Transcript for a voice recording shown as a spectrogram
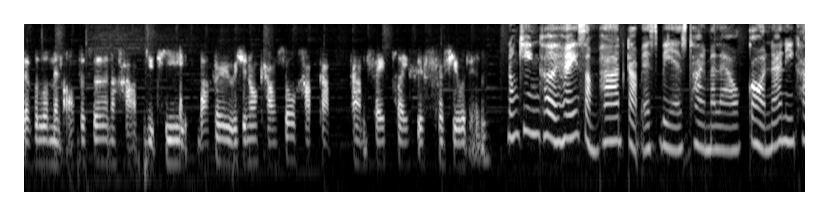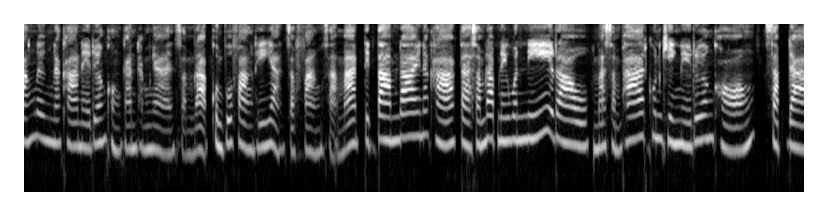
Development Officer นะครับ อยู่ที่ b u c k e r Regional Council ครับ กับ Unsafe Places for Children น้องคิงเคยให้สัมภาษณ์กับ SBS ไทยมาแล้ว ก่อนหน้านี้ครั้งหนึ่งนะคะ ในเรื่องของการทำงานสำหรับคุณผู้ฟังที่อยากจะฟังสามารถติดตามได้นะคะ แต่สำหรับในวันนี้เรามาสัมภาษณ์คุณคิงในเรื่องของสัปดาห์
